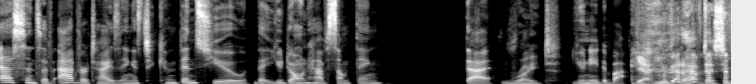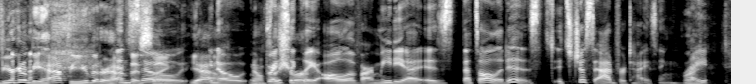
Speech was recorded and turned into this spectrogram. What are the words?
essence of advertising is to convince you that you don't have something that right you need to buy. yeah you got to have this if you're going to be happy you better have and this so, thing yeah you know, no, basically sure. all of our media is that's all it is. It's just advertising, Right. right?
